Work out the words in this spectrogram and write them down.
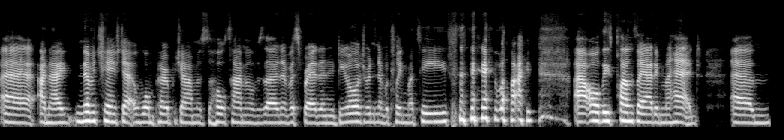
uh, and I never changed out of one pair of pajamas the whole time I was there. Never sprayed any deodorant, never cleaned my teeth. like, uh, all these plans I had in my head. Um,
